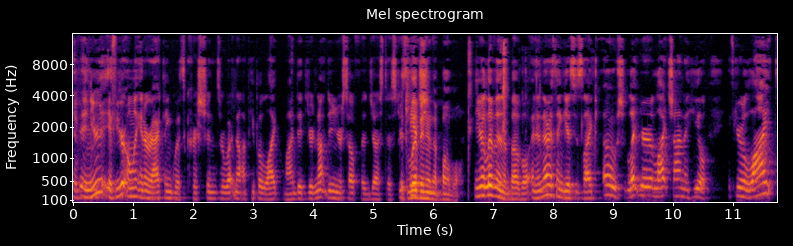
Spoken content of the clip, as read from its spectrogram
If and you're if you're only interacting with Christians or whatnot, people like minded, you're not doing yourself a justice. You're living in a bubble. You're living in a bubble. And another thing is, is like, oh, let your light shine the heal. If your light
